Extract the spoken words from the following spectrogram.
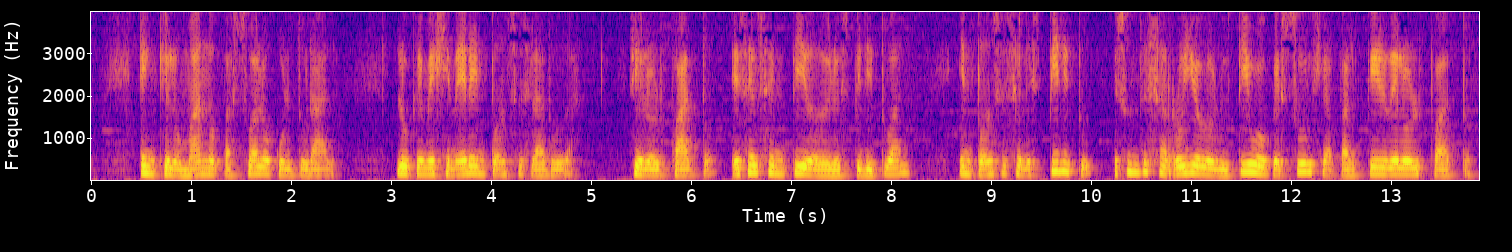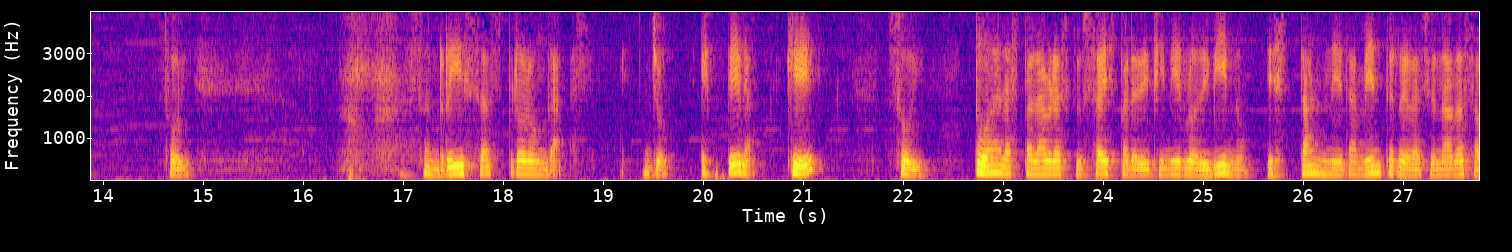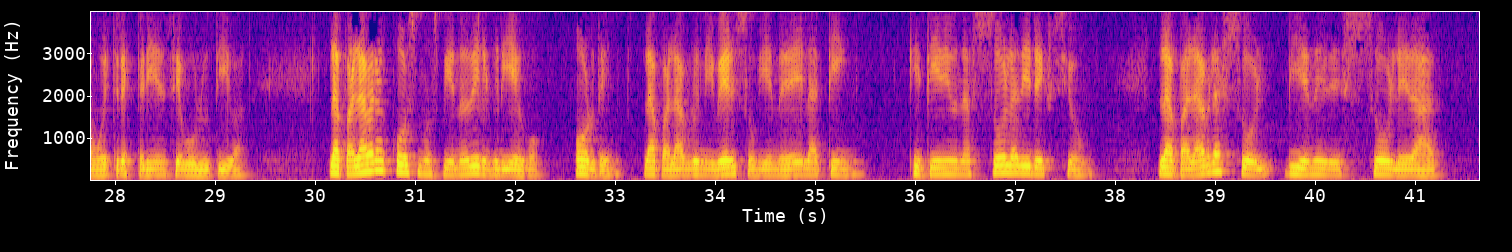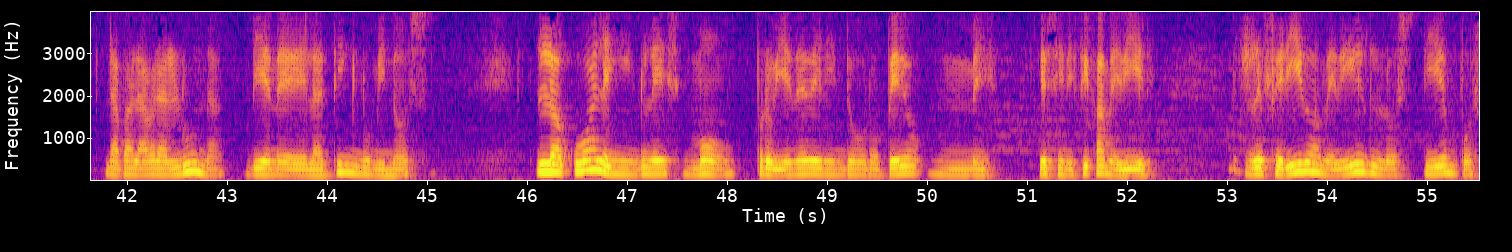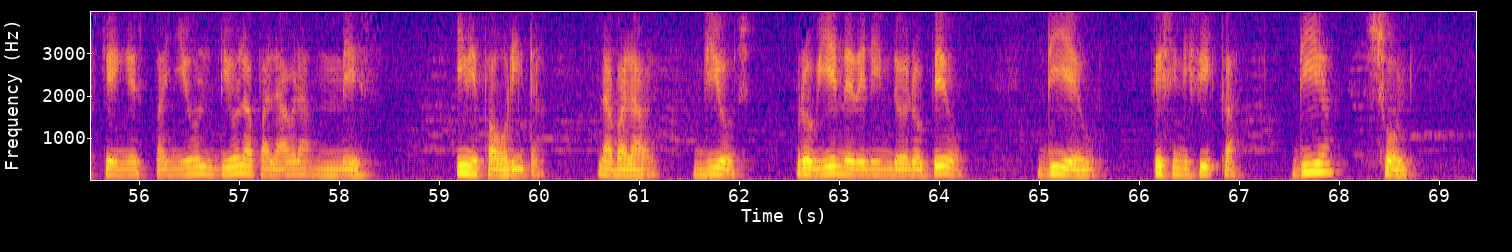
en que el humano pasó a lo cultural, lo que me genera entonces la duda. Si el olfato es el sentido de lo espiritual, entonces el espíritu es un desarrollo evolutivo que surge a partir del olfato. Soy sonrisas prolongadas. Yo, espera, ¿qué? Soy Todas las palabras que usáis para definir lo divino están netamente relacionadas a vuestra experiencia evolutiva. La palabra cosmos viene del griego, orden. La palabra universo viene del latín, que tiene una sola dirección. La palabra sol viene de soledad. La palabra luna viene del latín luminoso, la cual en inglés mon proviene del indoeuropeo me, que significa medir, referido a medir los tiempos que en español dio la palabra mes. Y mi favorita, la palabra Dios, proviene del indoeuropeo dieu, que significa día, sol,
